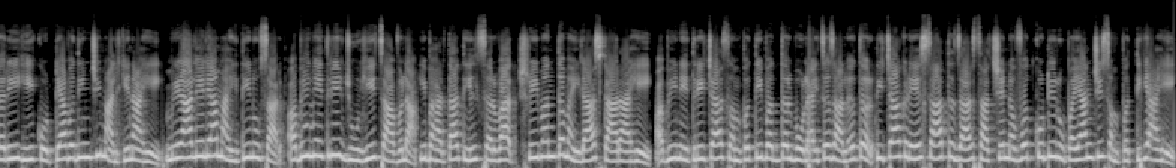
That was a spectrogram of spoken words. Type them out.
तरीही कोट्यावधींची मालकीन आहे. मिळालेल्या माहितीनुसार अभिनेत्री जुही चावला ही भारतातील सर्वात श्रीमंत महिला स्टार आहे. अभिनेत्रीच्या संपत्तीबद्दल बोलायचं झालं तर तिच्याकडे सात हजार सातशे नव्वद कोटी रुपयांची संपत्ती आहे.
